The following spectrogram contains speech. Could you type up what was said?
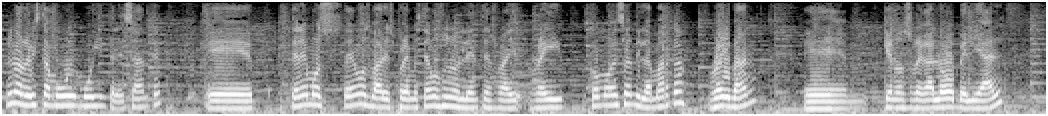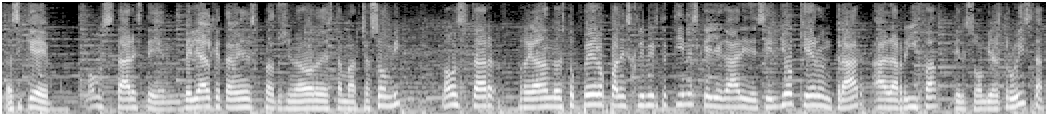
Es una revista muy muy interesante. Eh, tenemos tenemos varios premios. Tenemos unos lentes Ray, Ray ¿cómo es Andy la marca? Ray Ban que nos regaló Belial. Así que vamos a estar este Belial que también es patrocinador de esta marcha zombie. Vamos a estar regalando esto, pero para inscribirte tienes que llegar y decir yo quiero entrar a la rifa del zombie altruista.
